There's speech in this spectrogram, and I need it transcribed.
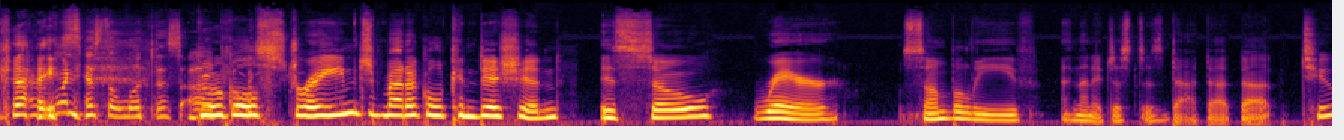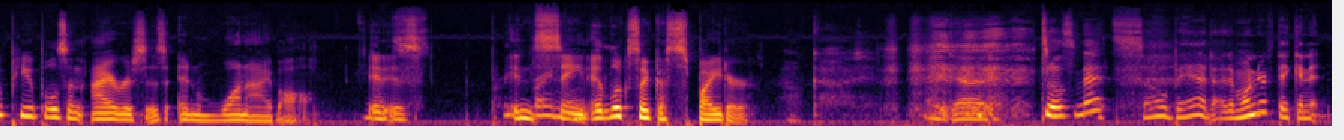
Guys, Everyone has to look this up. Google strange medical condition is so rare. Some believe, and then it just is dot dot dot. Two pupils and irises and one eyeball. It That's is pretty insane. It looks like a spider, Oh God. Oh my God. doesn't it? so bad. I wonder if they can.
